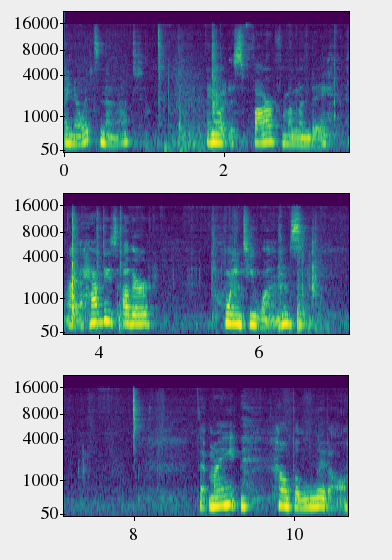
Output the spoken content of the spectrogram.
I know it's not. I know it is far from a Monday. All right, I have these other pointy ones that might help a little.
